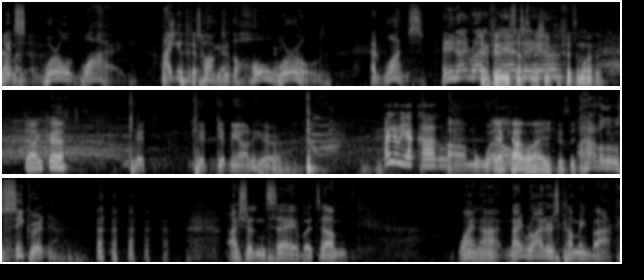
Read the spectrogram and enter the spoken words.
it's worldwide. I get to talk to the whole world at once. Any Knight Rider Danke für den fans Resubs, in Messi. here? Für 14 Monate. Danke. Kit, Kit, get me out of here. Hallo, Yakaru. Um, well, Ja, Caro, hi, ich grüße dich. I have a little secret. I shouldn't say, but um, why not? Knight Rider's coming back.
